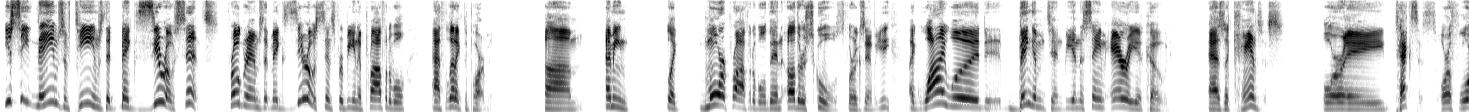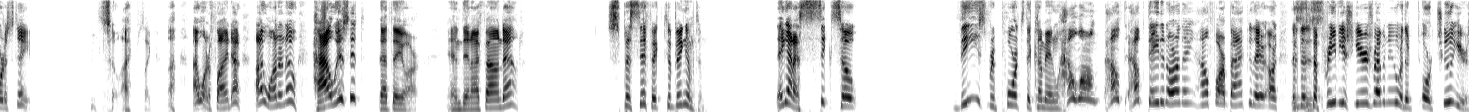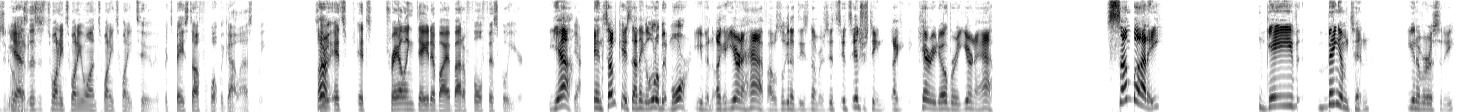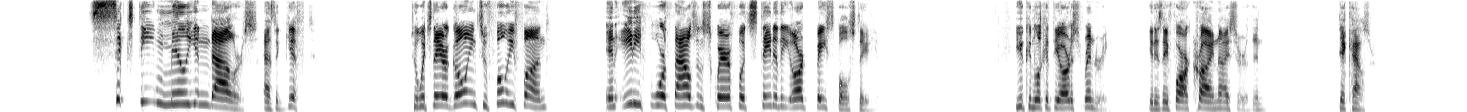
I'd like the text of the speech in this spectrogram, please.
you see names of teams that make zero sense, programs that make zero sense for being a profitable athletic department. Um, I mean, like more profitable than other schools, for example. You, like, why would Binghamton be in the same area code as a Kansas or a Texas or a Florida State? So I was like, uh, I want to find out. I want to know how is it that they are? And then I found out specific to Binghamton. They got a six. So these reports that come in, how long, how how dated are they? How far back do they are? The, This the is- previous year's revenue or the or two years ago? Yes, revenue? this is 2021, 2022. If it's based off of what we got last week, so right. it's it's trailing data by about a full fiscal year. Yeah. Yeah. In some cases, I think a little bit more, even like a year and a half. I was looking at these numbers. It's it's interesting, like carried over a year and a half. Somebody gave Binghamton University sixty million dollars as a gift, to which they are going to fully fund an eighty-four thousand square foot state of the art baseball stadium you can look at the artist rendering. It is a far cry nicer than Dick Howser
